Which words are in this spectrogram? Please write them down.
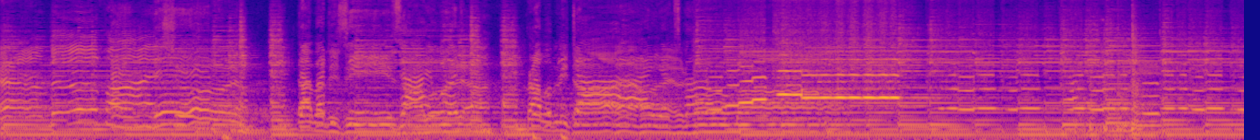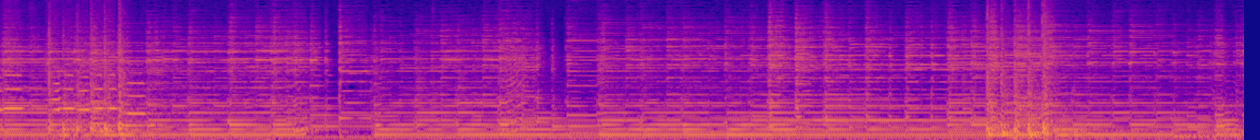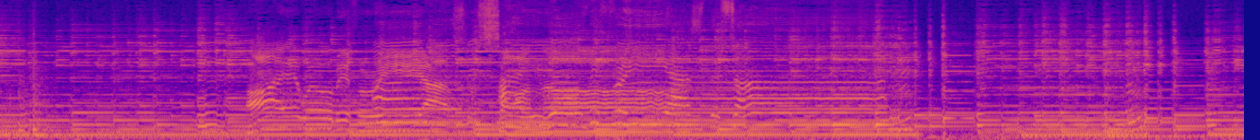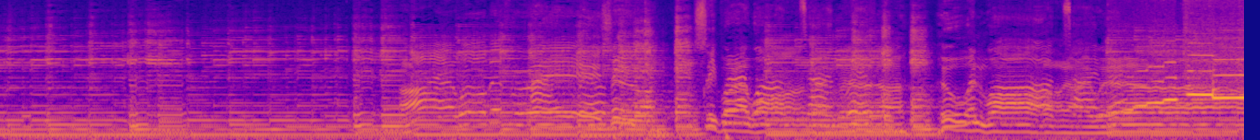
And if I And if should die by disease, I would uh, probably die at home. Sleep where I want and with who and what I will.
